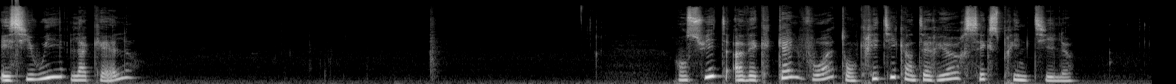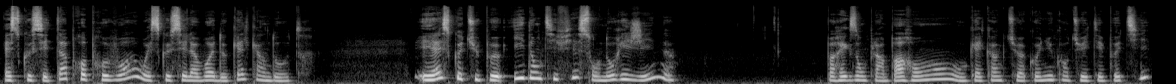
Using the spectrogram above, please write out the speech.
Et si oui, laquelle? Ensuite, avec quelle voix ton critique intérieur s'exprime-t-il? Est-ce que c'est ta propre voix ou est-ce que c'est la voix de quelqu'un d'autre? Et est-ce que tu peux identifier son origine? Par exemple, un parent ou quelqu'un que tu as connu quand tu étais petit?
